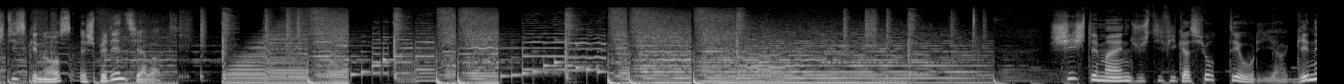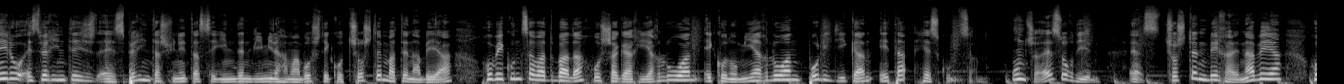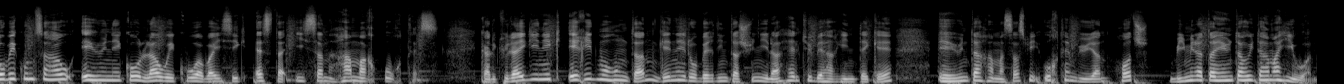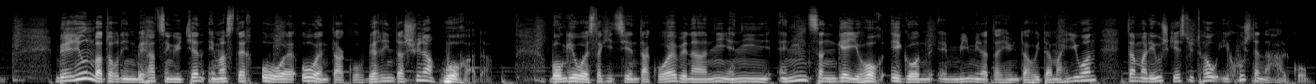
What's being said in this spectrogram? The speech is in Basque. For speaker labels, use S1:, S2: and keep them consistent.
S1: Astizkenoz, esperientzia bat. Sistemaen justifikazio teoria. Genero ezberintasunetaz egin den 2015ko txosten baten abea, hobekuntza bat bada hosagarri arluan, ekonomia arluan, politikan eta hezkuntzan. Untsa ez ordien, ez, txosten berraen abea, hobekuntza hau ehuneko lauekua baizik ez da izan hamar urtez. Kalkula eginik, erritmo juntan, genero berdintasunila heltu behar ginteke, ehunta hamazazpi urten buian, hotx, 2000 hoita hama hiuan. Berriun bat ordin behatzen gutien emazter oentako, berdintasuna horra da. Bon geho ez dakitzientako, eh, bena ni enintzan gehi hor egon 2000 hoita hama hiuan, eta mali uski ez dut hau ikusten ahalko.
